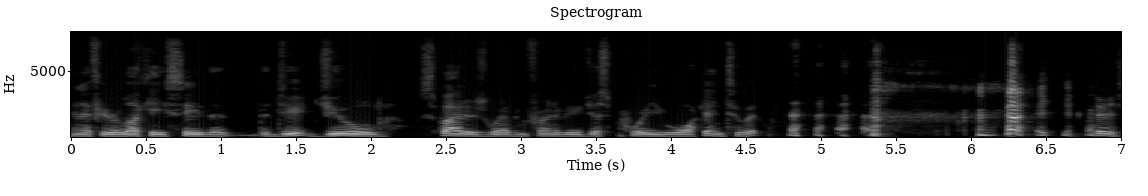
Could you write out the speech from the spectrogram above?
And if you're lucky, see the the jeweled spider's web in front of you just before you walk into it,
